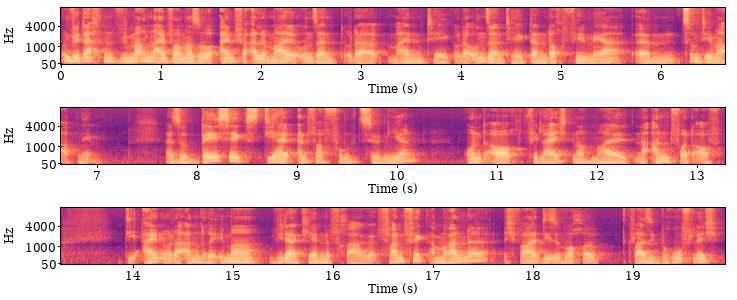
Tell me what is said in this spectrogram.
Und wir dachten, wir machen einfach mal so ein für alle Mal unseren oder meinen Take oder unseren Take dann doch viel mehr ähm, zum Thema Abnehmen. Also Basics, die halt einfach funktionieren und auch vielleicht nochmal eine Antwort auf die ein oder andere immer wiederkehrende Frage. Fun Fact am Rande: Ich war diese Woche quasi beruflich,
